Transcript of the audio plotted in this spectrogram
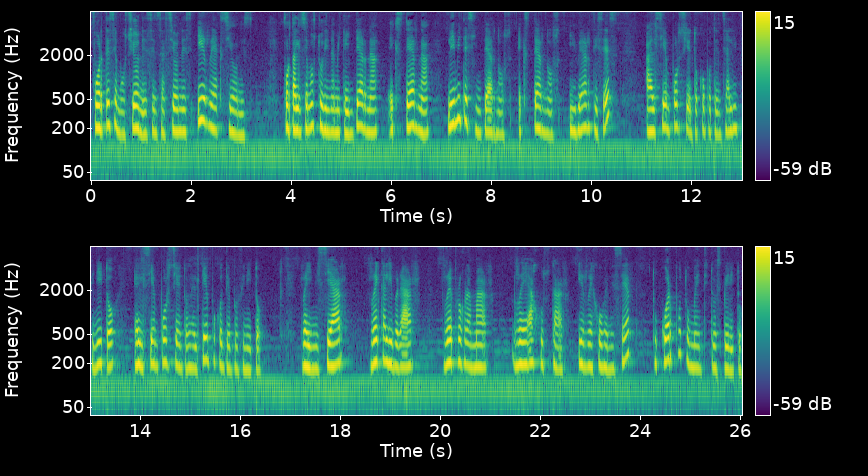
Fuertes emociones, sensaciones y reacciones. Fortalecemos tu dinámica interna, externa, límites internos, externos y vértices al 100% con potencial infinito, el 100% del tiempo con tiempo infinito. Reiniciar, recalibrar, reprogramar, reajustar y rejuvenecer tu cuerpo, tu mente y tu espíritu.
